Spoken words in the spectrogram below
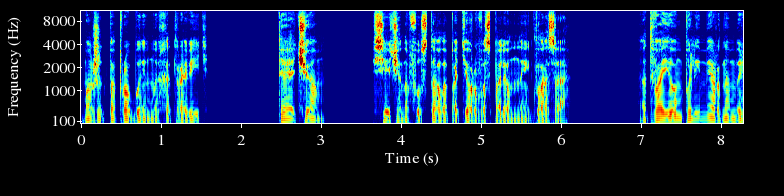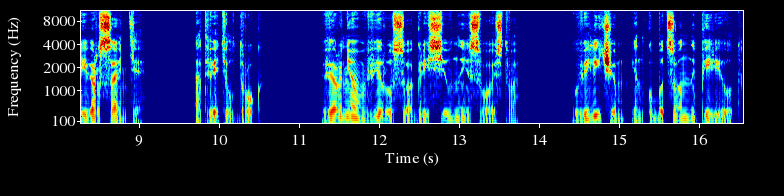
Может, попробуем их отравить?» «Ты о чем?» Сеченов устало потер воспаленные глаза. «О твоем полимерном реверсанте», — ответил друг. «Вернем вирусу агрессивные свойства. Увеличим инкубационный период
